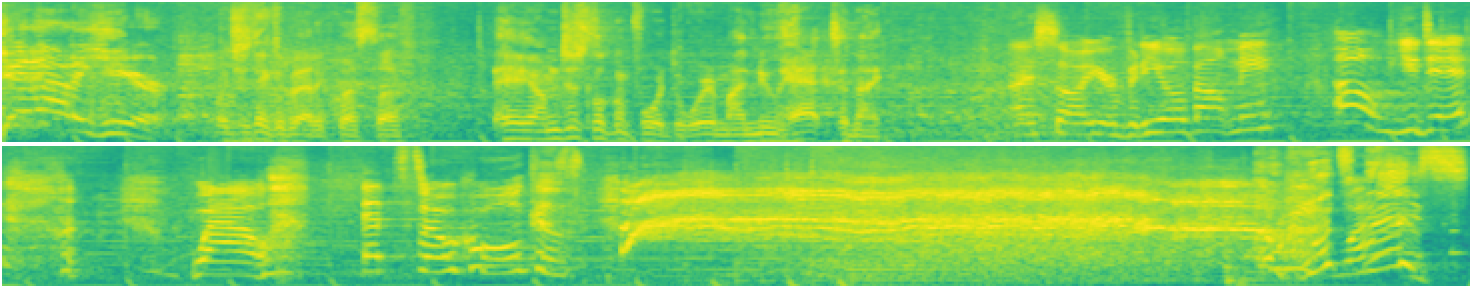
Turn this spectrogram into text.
Get out of here. What'd you think about it, Questlove? Hey, I'm just looking forward to wearing my new hat tonight. I saw your video about me. Oh, you did? wow. That's so cool because. What's what? this?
